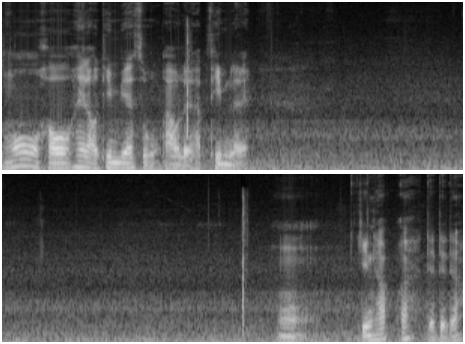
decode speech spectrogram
โอ้เขาให้เราทิมเบี้ยสูงเอาเลยครับทิมเลยอืมกินครับเอะเดี๋ยวเดี๋ยวเดี๋ยว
